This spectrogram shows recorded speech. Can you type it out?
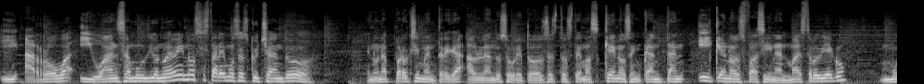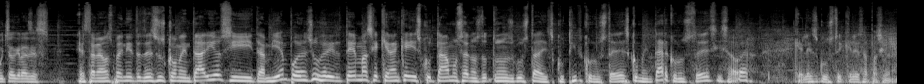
y arroba Iván Zamudio 9. Nos estaremos escuchando en una próxima entrega hablando sobre todos estos temas que nos encantan y que nos fascinan. Maestro Diego, muchas gracias. Estaremos pendientes de sus comentarios y también pueden sugerir temas que quieran que discutamos. A nosotros nos gusta discutir con ustedes, comentar con ustedes y saber qué les gusta y qué les apasiona.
